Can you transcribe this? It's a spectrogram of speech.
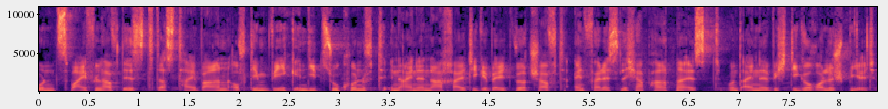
Unzweifelhaft ist, dass Taiwan auf dem Weg in die Zukunft in eine nachhaltige Weltwirtschaft ein verlässlicher Partner ist und eine wichtige Rolle spielt.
